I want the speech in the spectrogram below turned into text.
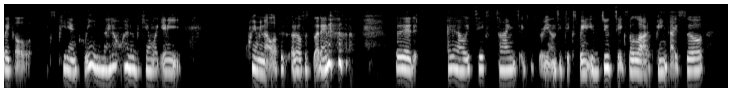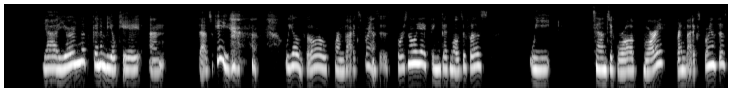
legal uh, expedient clean. I don't want to become like any criminal of all of a sudden. but I don't know, it takes time, it takes experience, it takes pain. It do takes a lot of pain, guys. So yeah, you're not gonna be okay, and that's okay. we all grow from bad experiences. Personally, I think that most of us we tend to grow up more from bad experiences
